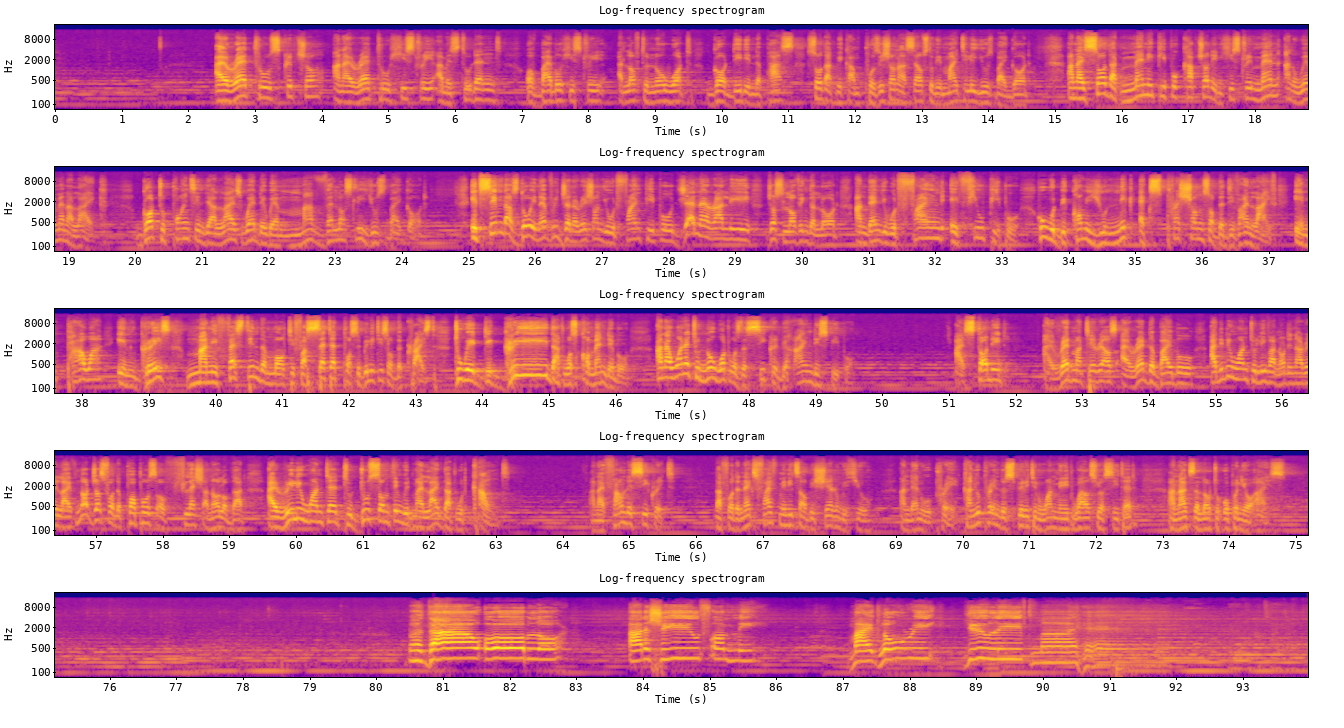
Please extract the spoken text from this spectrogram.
I read through scripture and i read through history. I'm a student of Bible history. I'd love to know what God did in the past so that we can position ourselves to be mightily used by God. And I saw that many people captured in history, men and women alike, got to points in their lives where they were marvelously used by God. It seemed as though in every generation you would find people generally just loving the Lord and then you would find a few people who would become unique expressions of the divine life in power, in grace, manifesting the multifaceted possibilities of the Christ to a degree that was commendable. And I wanted to know what was the secret behind these people. I studied I read materials, I read the Bible. I didn't want to live an ordinary life, not just for the purpose of flesh and all of that. I really wanted to do something with my life that would count. And I found a secret that for the next five minutes I'll be sharing with you and then we'll pray. Can you pray in the spirit in one minute whilst you're seated and ask the Lord to open your eyes? But thou, O Lord, art a shield for me. My glory, you lift my head.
